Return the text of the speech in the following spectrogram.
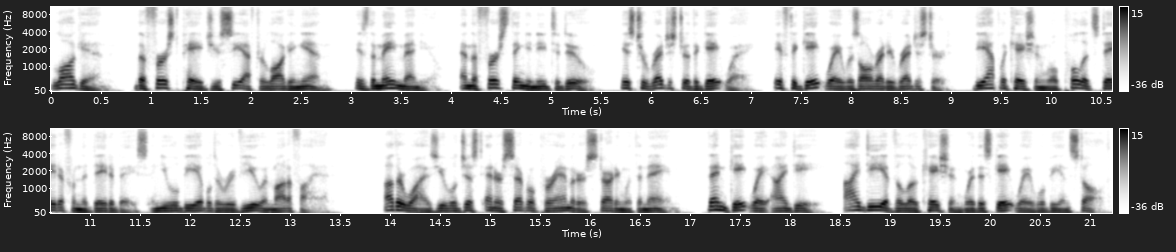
Login. The first page you see after logging in is the main menu, and the first thing you need to do is to register the gateway. If the gateway was already registered, the application will pull its data from the database and you will be able to review and modify it. Otherwise, you will just enter several parameters starting with the name, then gateway ID, ID of the location where this gateway will be installed,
